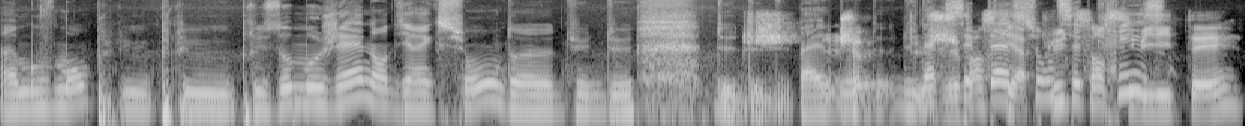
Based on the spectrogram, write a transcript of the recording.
un mouvement plus, plus, plus homogène en direction de, de, bah, d'une acceptation de cette sensibilité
